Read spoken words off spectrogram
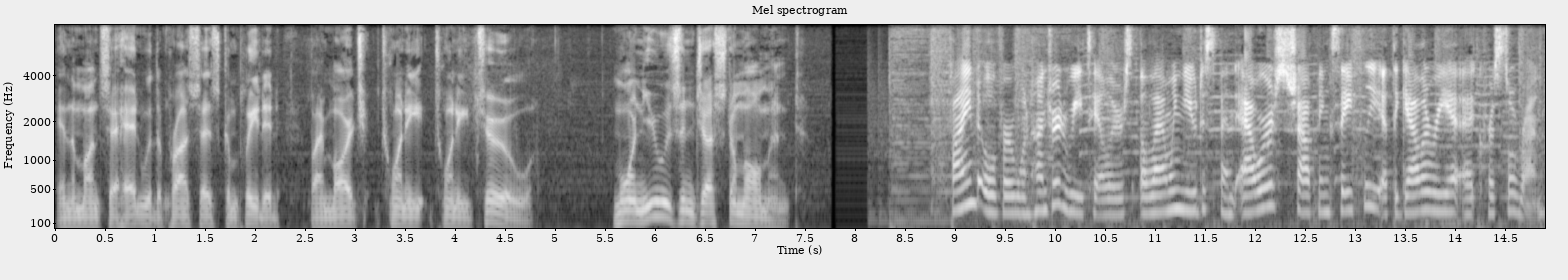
in the months ahead, with the process completed by March 2022. More news in just a moment. Find over 100 retailers allowing you to spend hours shopping safely at the Galleria at Crystal Run.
